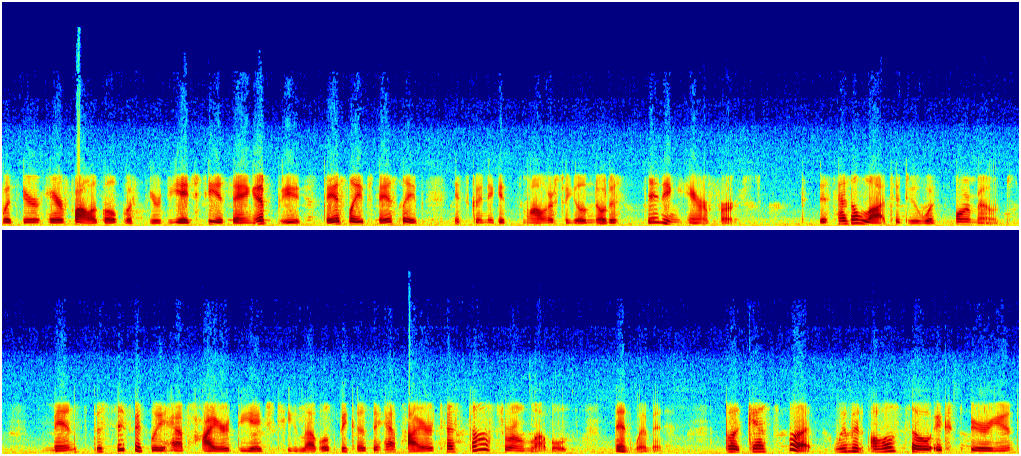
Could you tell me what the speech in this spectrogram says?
with your hair follicle. If your DHT is saying, yep, stay asleep, stay asleep, it's going to get smaller, so you'll notice thinning hair first. This has a lot to do with hormones. Men specifically have higher DHT levels because they have higher testosterone levels than women. But guess what? Women also experience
